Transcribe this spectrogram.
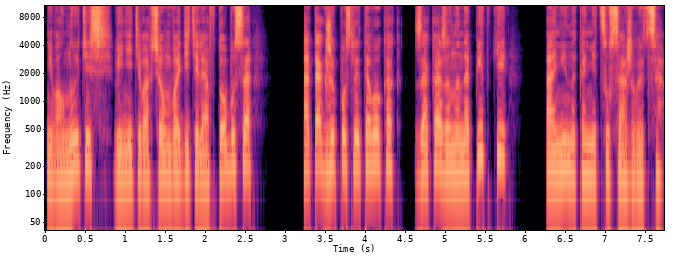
не волнуйтесь, вините во всем водителя автобуса, а также после того, как заказаны напитки, они, наконец, усаживаются.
